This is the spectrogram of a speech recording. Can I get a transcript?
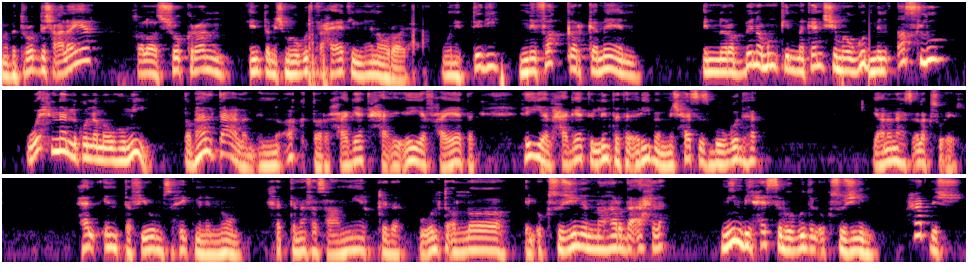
ما بتردش عليا خلاص شكرا أنت مش موجود في حياتي من هنا ورايح. ونبتدي نفكر كمان إن ربنا ممكن ما كانش موجود من أصله وإحنا اللي كنا موهومين. طب هل تعلم إن أكتر حاجات حقيقية في حياتك هي الحاجات اللي أنت تقريبا مش حاسس بوجودها؟ يعني أنا هسألك سؤال. هل أنت في يوم صحيت من النوم خدت نفس عميق كده وقلت الله الأكسجين النهارده أحلى؟ مين بيحس بوجود الأكسجين؟ محدش.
